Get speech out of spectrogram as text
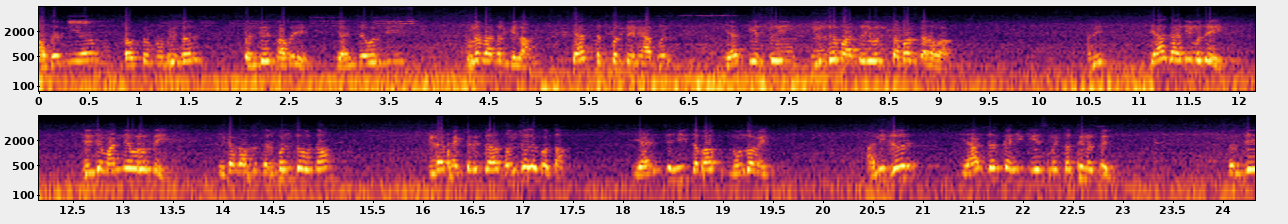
आदरणीय डॉक्टर प्रोफेसर संजय साबळे यांच्यावरती गुन्हा दाखल केला त्याच तत्परतेने आपण या केसचे युद्ध पातळीवर तपास करावा. आणि त्या गाडीमध्ये जे जे मान्यवर होते एका गावचा सरपंच होता क्रीडा फॅक्टरीचा संचालक होता. यांचेही जबाब नोंदवावेत. आणि जर यात जर काही केसमध्ये म्हणजे तथ्य नसेल तर जे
